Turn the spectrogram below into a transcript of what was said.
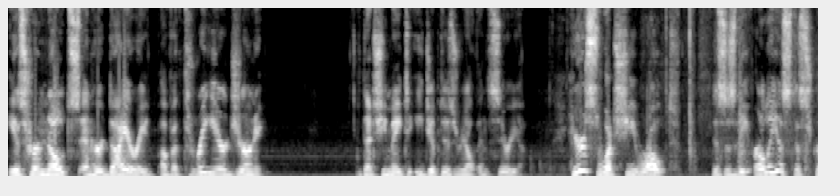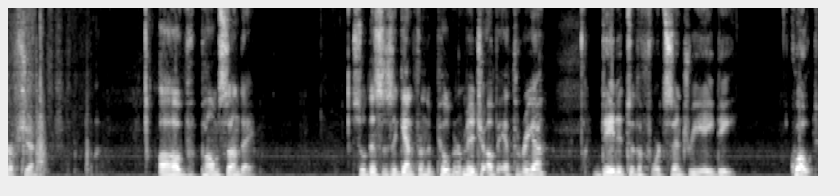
is her notes and her diary of a three year journey that she made to Egypt, Israel, and Syria. Here's what she wrote. This is the earliest description of Palm Sunday. So this is again from the pilgrimage of Etheria, dated to the 4th century AD. Quote,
